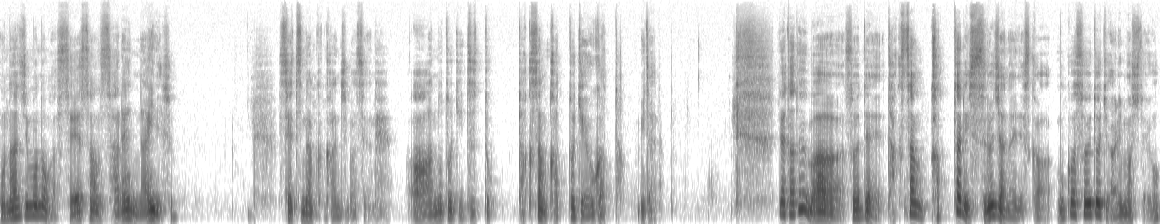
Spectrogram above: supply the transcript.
同じものが生産されないでしょ？切なく感じますよね。あああの時ずっとたくさん買っときゃよかった。みたいな。で例えばそれでたくさん買ったりするじゃないですか。僕はそういう時ありましたよ。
